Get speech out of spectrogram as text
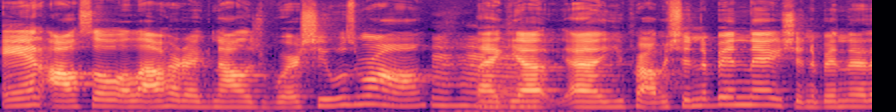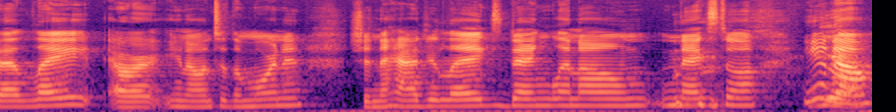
and also allow her to acknowledge where she was wrong. Like, yeah, uh, you probably shouldn't have been there. You shouldn't have been there that late, or you know, into the morning. Shouldn't have had your legs dangling on next to him. You Yeah. know,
